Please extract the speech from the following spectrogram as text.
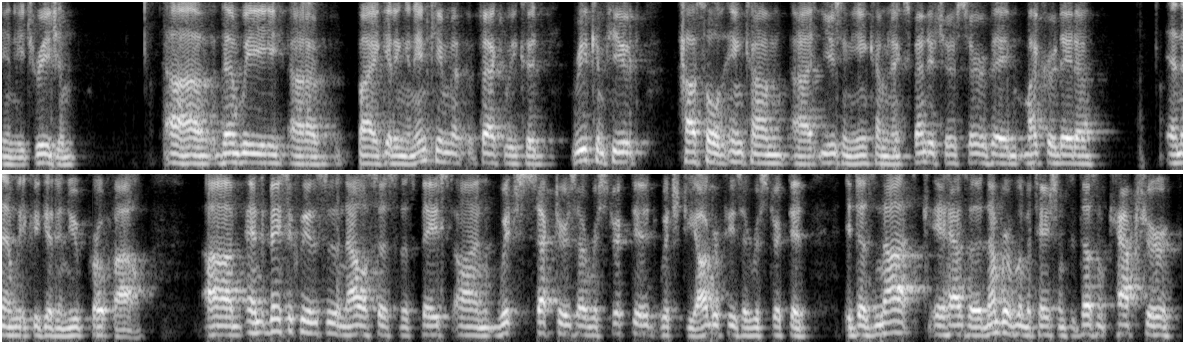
in each region. Uh, then we, by getting an income effect, we could recompute household income uh, using the income and expenditure survey microdata, and then we could get a new profile. Um, and basically, this is analysis that's based on which sectors are restricted, which geographies are restricted. It does not, it has a number of limitations. It doesn't capture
